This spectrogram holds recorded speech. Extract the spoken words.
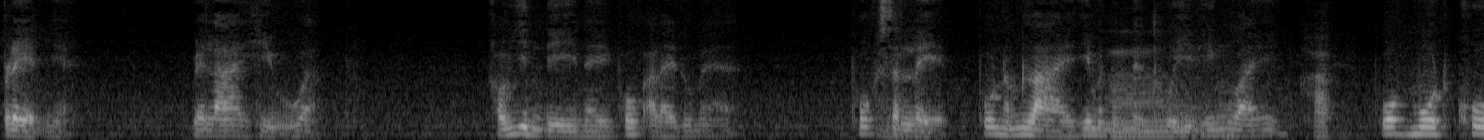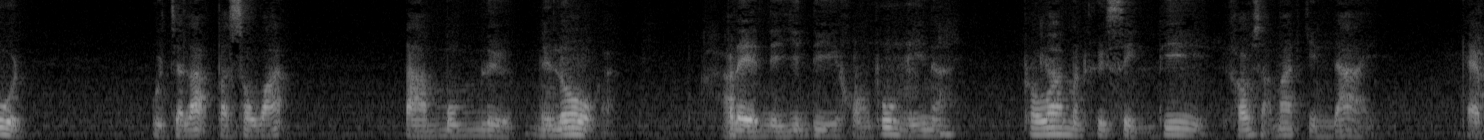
เปรตเนี่ย เวลาหิวอะ เขายินดีในพวกอะไรรู้ไหมฮะ พวกเสลดพวกน้ำลายที่มนุษย์เนี่ยอืมถุยทิ้งไว้ ครับ พวกมูดคูด อุจจาระปัสสาวะ ตามมุมหลืบในโลกอะครับเปรตเนี่ยยินดีของพวกนี้นะ เพราะว่ามันคือสิ่งที่เขาสามารถกินได้แอบ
